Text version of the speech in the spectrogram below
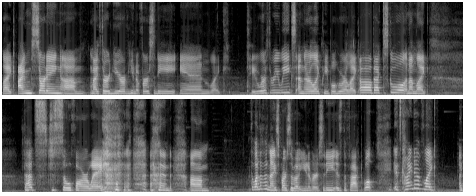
Like I'm starting um, my third year of university in like two or three weeks and there are like people who are like, oh, back to school. And I'm like, that's just so far away. and um, one of the nice parts about university is the fact, well, it's kind of like a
